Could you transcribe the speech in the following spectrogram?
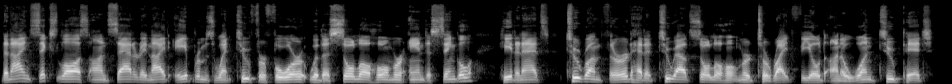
The 9 6 loss on Saturday night, Abrams went 2 for 4 with a solo homer and a single. He and an Nats two run third, had a two out solo homer to right field on a 1 2 pitch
